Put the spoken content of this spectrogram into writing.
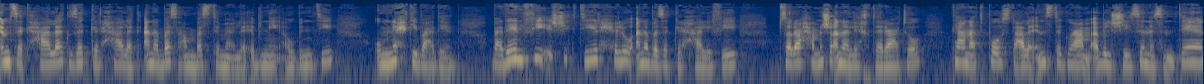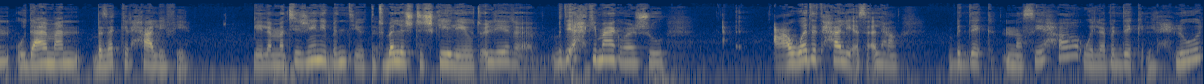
امسك حالك ذكر حالك. أنا بس عم بستمع لابني أو بنتي وبنحكي بعدين. بعدين في إشي كتير حلو أنا بذكر حالي فيه. بصراحة مش أنا اللي اخترعته كانت بوست على انستغرام قبل شي سنة سنتين ودايما بذكر حالي فيه. لما تيجيني بنتي وتبلش تشكي لي وتقول لي بدي أحكي معك ما شو عودت حالي أسألها بدك نصيحة ولا بدك الحلول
